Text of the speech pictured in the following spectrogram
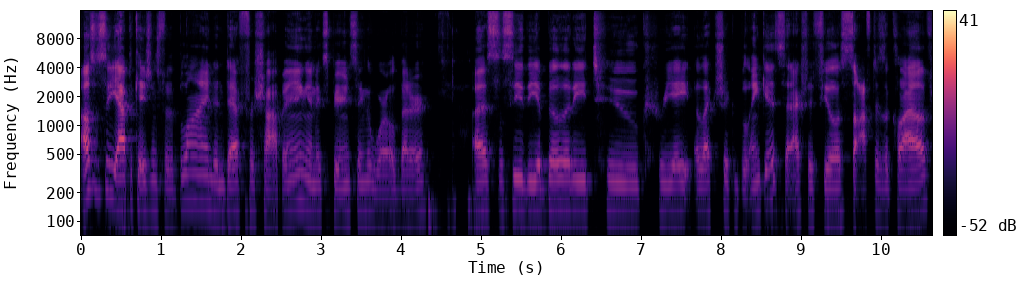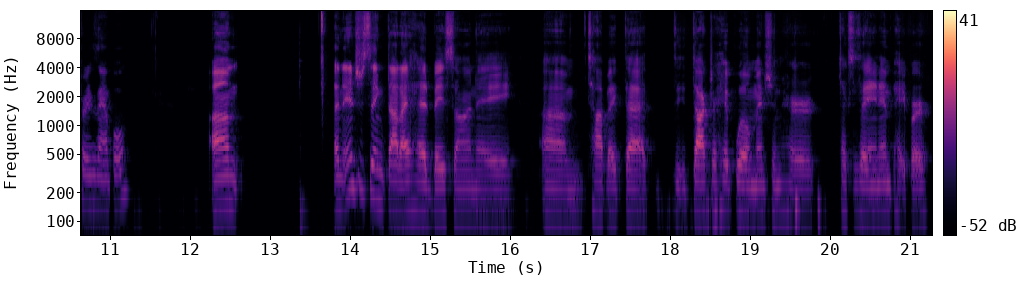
I also see applications for the blind and deaf for shopping and experiencing the world better. I also see the ability to create electric blankets that actually feel as soft as a cloud, for example. Um, an interesting thought I had based on a um, topic that Dr. Hipwell mentioned her Texas A&M paper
